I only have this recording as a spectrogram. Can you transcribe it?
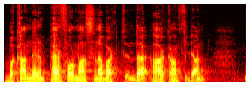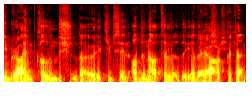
bakanların performansına baktığında Hakan Fidan, İbrahim Kalın dışında öyle kimsenin adını hatırladı ya da ya hakikaten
